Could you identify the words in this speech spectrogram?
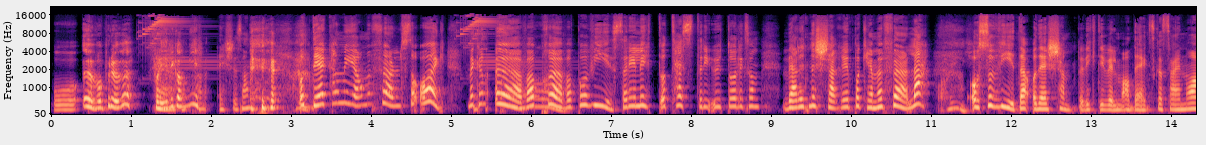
å øve og prøve flere ganger. Ikke sant? Og det kan vi gjøre med følelser òg. Vi kan øve og prøve på å vise dem litt og teste dem ut og liksom være litt nysgjerrig på hva vi føler. Oi. Og så vite, og det er kjempeviktig, Vilmar, det jeg skal si nå,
